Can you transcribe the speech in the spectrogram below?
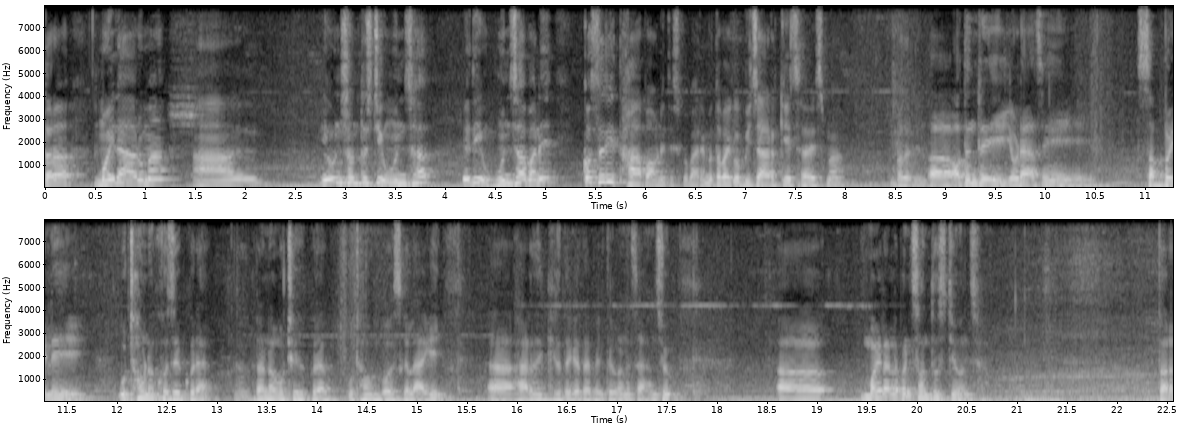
तर महिलाहरूमा यौन सन्तुष्टि हुन्छ। यदि हुन्छ भने कसरी थाहा पाउने त्यसको बारेमा? तपाईँको विचार के छ यसमा? बताइदिनु। अ, अत्यन्तै एउटा चाहिँ सबैले उठाउन खोजेको कुरा र नउठेको कुरा उठाउनु भयो यसको लागि। हार्दिक कृतज्ञता व्यक्त गर्न चाहन्छु। महिलालाई पनि सन्तुष्टि हुन्छ। तर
